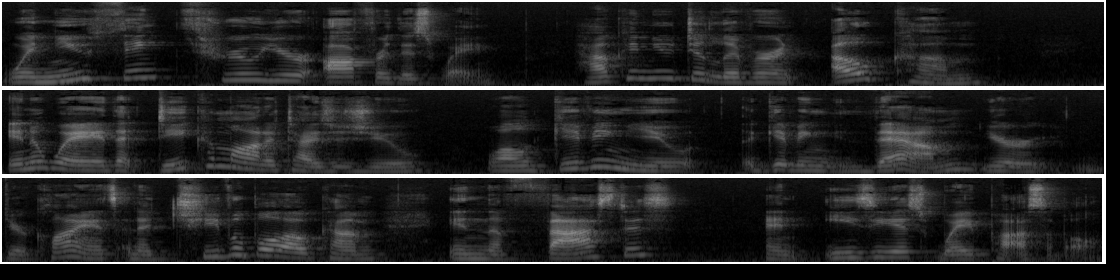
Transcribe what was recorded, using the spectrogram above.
When you think through your offer this way, how can you deliver an outcome in a way that decommoditizes you while giving you giving them your your clients an achievable outcome in the fastest and easiest way possible?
